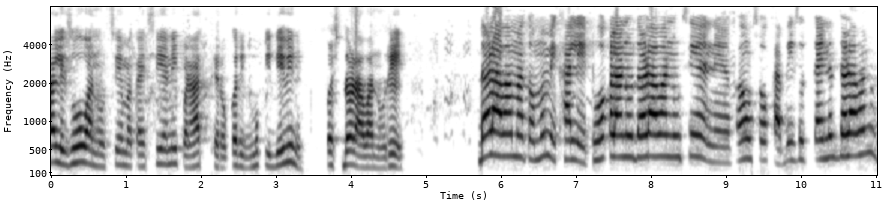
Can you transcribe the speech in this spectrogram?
ખાલી જોવાનું છે, એમાં કાંઈ છે નહીં, પણ હાથ ફેરો કરીને મૂકી દેવી ને પછી દળાવાનું રે. દળાવામાં તો મમ્મી ખાલી ઢોકળાનું દળાવાનું છે અને ઘઉં ચોખા બીજું કઈ નથી દળાવાનું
